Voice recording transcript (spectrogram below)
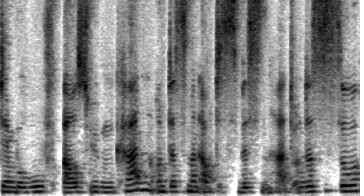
den Beruf ausüben kann und dass man auch das Wissen hat. Und das ist so,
